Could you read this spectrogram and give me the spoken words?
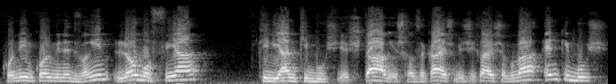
קונים כל מיני דברים, לא מופיע קניין כיבוש. יש שטר, יש חזקה, יש משיכה, יש הגבהה, אין כיבוש.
